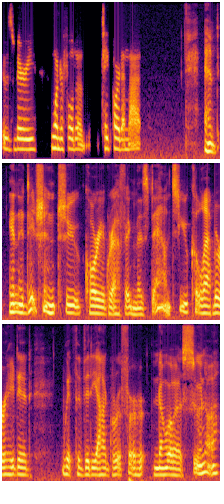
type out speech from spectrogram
It was very wonderful to take part in that. And in addition to choreographing this dance you collaborated with the videographer noah suna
